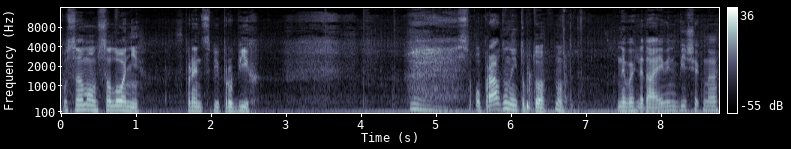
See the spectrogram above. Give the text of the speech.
По самому салоні, в принципі, пробіг оправданий, тобто, ну, не виглядає він більше як на,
